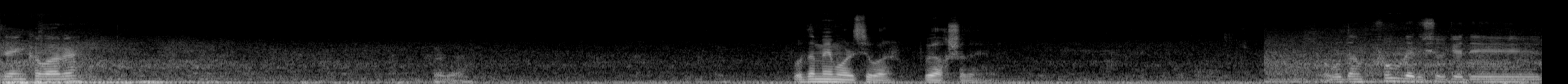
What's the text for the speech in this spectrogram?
Sirenkaları Burada. Burada memorisi var. Bu yaxşıdır. Buradan full led ışık gedir.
